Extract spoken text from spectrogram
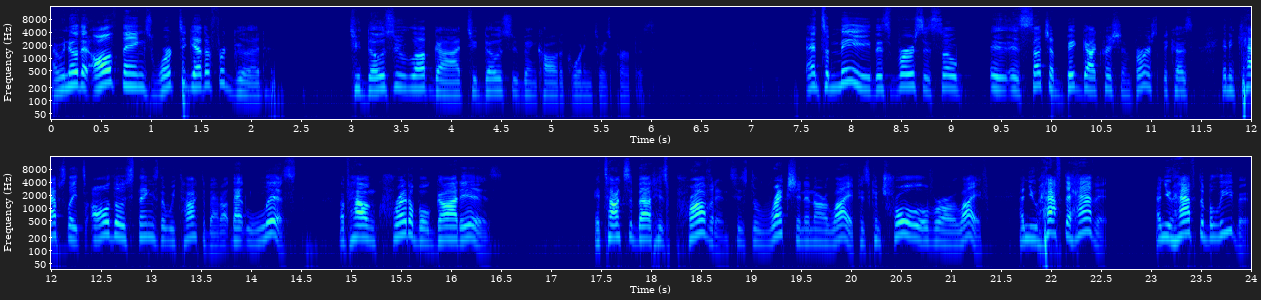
And we know that all things work together for good to those who love God, to those who've been called according to his purpose. And to me, this verse is so is, is such a big God Christian verse because it encapsulates all those things that we talked about, uh, that list of how incredible God is. It talks about his providence, his direction in our life, his control over our life. And you have to have it. And you have to believe it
